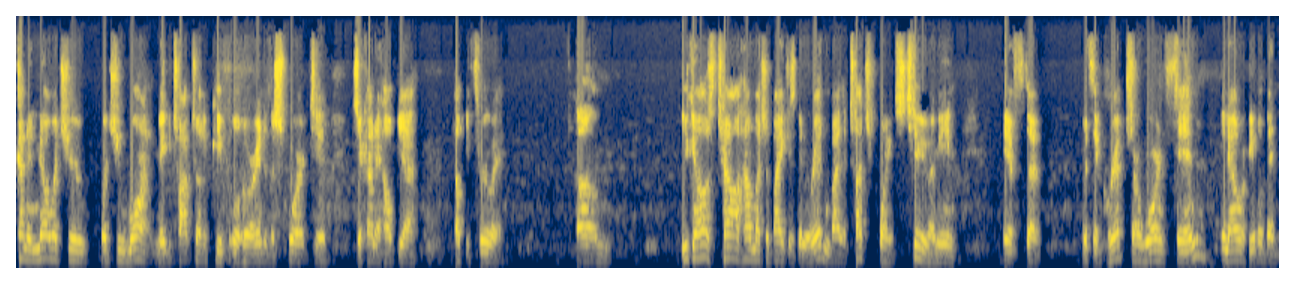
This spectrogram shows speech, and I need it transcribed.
kind of know what you what you want. Maybe talk to other people who are into the sport to to kind of help you help you through it. Um, you can always tell how much a bike has been ridden by the touch points too. I mean, if the if the grips are worn thin, you know, where people have been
